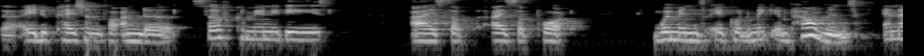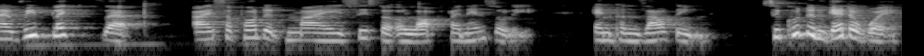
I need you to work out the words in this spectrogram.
the education for underserved communities. I, I support women's economic empowerment. And I reflect that I supported my sister a lot financially and consulting. She couldn't get away.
